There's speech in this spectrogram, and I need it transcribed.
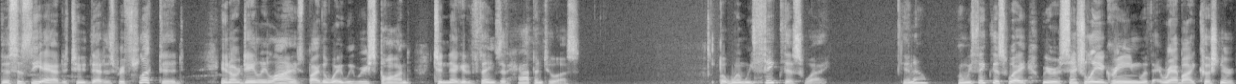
this is the attitude that is reflected in our daily lives by the way we respond to negative things that happen to us. But when we think this way, you know, when we think this way, we are essentially agreeing with Rabbi Kushner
